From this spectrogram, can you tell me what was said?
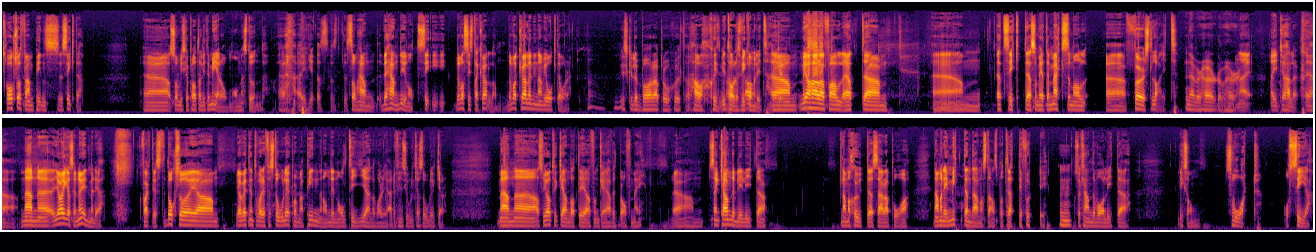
har också ett fempins sikte. Eh, som vi ska prata lite mer om om en stund. Eh, som hände, det hände ju något, det var sista kvällen. Det var kvällen innan vi åkte var det. Vi skulle bara provskjuta. Ja, skit, vi tar det vi Ja, kommer dit. okej. Ehm, men jag har i alla fall ett, ehm, ehm, ett sikte som heter Maximal eh, First Light. Never heard of her. Nej, nej, inte jag heller. Eh, men eh, jag är ganska nöjd med det. Faktiskt. Dock så är jag... Jag vet inte vad det är för storlek på de här pinnen. Om det är 0,10 eller vad det är. Det finns ju olika storlekar. Men eh, alltså jag tycker ändå att det funkar jävligt bra för mig. Ehm, sen kan det bli lite... När man skjuter så här på... När man är i mitten där någonstans på 30-40. Mm. Så kan det vara lite... Liksom svårt att se.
